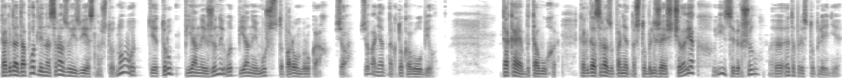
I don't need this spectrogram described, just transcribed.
Когда доподлинно сразу известно, что ну вот тебе труп пьяной жены, вот пьяный муж с топором в руках. Все, все понятно, кто кого убил. Такая бытовуха, когда сразу понятно, что ближайший человек и совершил э, это преступление.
